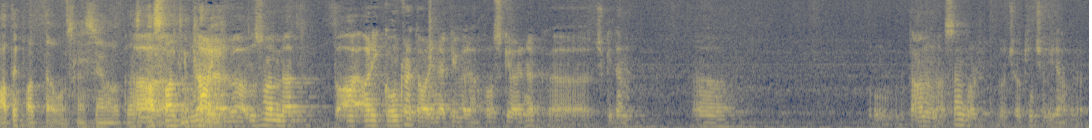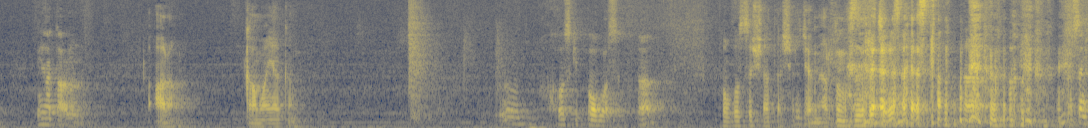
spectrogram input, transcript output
պատե պատտա ոնց են ասֆալտին փռի։ Ուզում եմ մի հատ արի կոնկրետ օրինակի վրա խոսքի օրինակ, չգիտեմ, տանուն ասեմ, որ ոչ ոքին չվիրավորը։ Մի հատ անուն։ Արամ։ Կամայական։ Խոսքի Պողոսը, հա։ Պողոսը շատ է շրջանառվում վերջերս Հայաստանում։ Ասենք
